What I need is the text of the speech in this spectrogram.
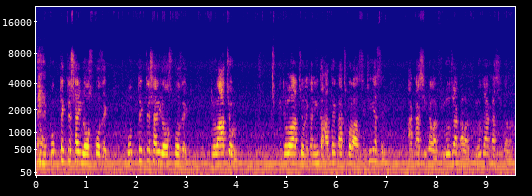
প্রত্যেকটা শাড়ি লস প্রজেক্ট প্রত্যেকটা শাড়ি লস প্রজেক্ট এটা হলো আঁচল, এটা হলো আঁচল, এখানে কিন্তু হাতের কাজ করা আছে, ঠিক আছে? আকাশি কালার ফিরোজা কালার ফিরোজা আকাশি কালার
